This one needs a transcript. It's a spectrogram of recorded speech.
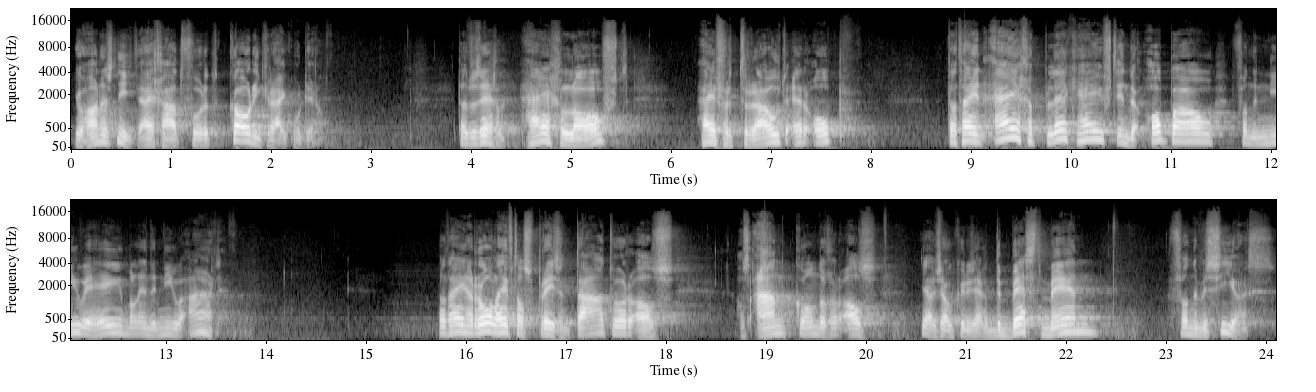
Johannes niet, hij gaat voor het koninkrijkmodel. Dat wil zeggen, hij gelooft, hij vertrouwt erop dat hij een eigen plek heeft in de opbouw van de nieuwe hemel en de nieuwe aarde. Dat hij een rol heeft als presentator, als, als aankondiger, als, ja, zou kunnen zeggen, de best man van de Messias.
